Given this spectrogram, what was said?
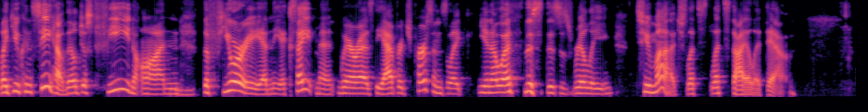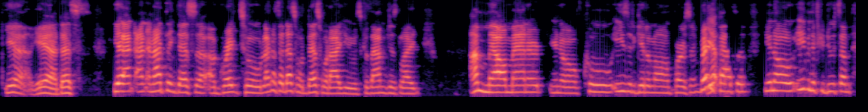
like you can see how they'll just feed on mhm. the fury and the excitement whereas the average person's like you know what? This this is really too much. Let's let's dial it down Yeah, yeah, that's yeah, and, and I think that's a, a great tool. Like I said, that's what that's what I use because I'm just like I'm mal mannered, you know, cool, easy to get along person, very Yep. passive. You know, even if you do something,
